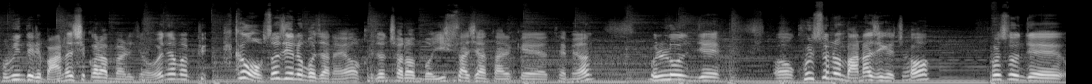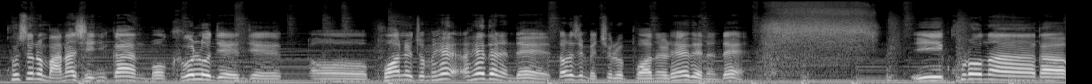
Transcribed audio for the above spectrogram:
고민들이 많으실 거란 말이죠. 왜냐면 피, 피크가 없어지는 거잖아요. 그전처럼 뭐 24시간 다 이렇게 되면 물론 이제 어 콜수는 많아지겠죠. 콜수 이제 콜수는 많아지니까 뭐 그걸로 이제 이제 어 보완을 좀 해, 해야 되는데 떨어진 매출을 보완을 해야 되는데 이 코로나가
